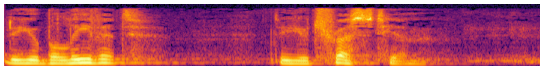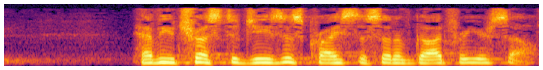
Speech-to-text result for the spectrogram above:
Do you believe it? Do you trust Him? Have you trusted Jesus Christ, the Son of God, for yourself?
